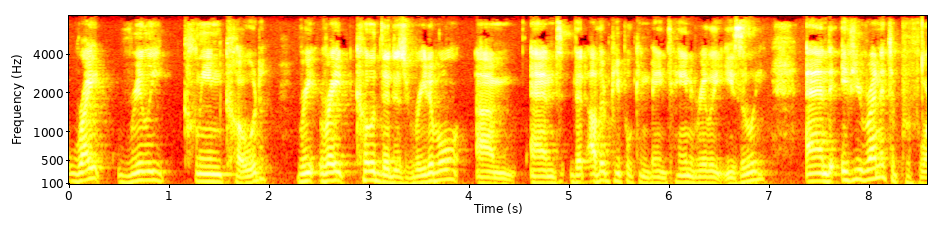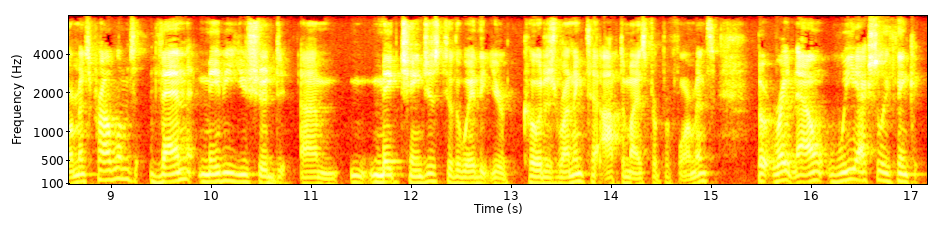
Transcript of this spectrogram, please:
write really clean code re- write code that is readable um, and that other people can maintain really easily. And if you run into performance problems, then maybe you should um, make changes to the way that your code is running to optimize for performance. But right now, we actually think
